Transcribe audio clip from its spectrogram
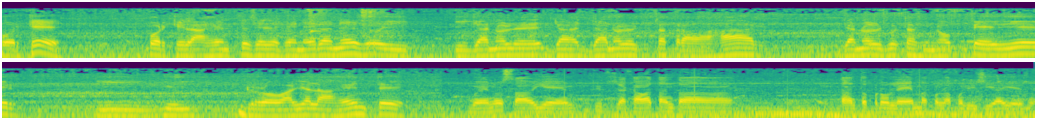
¿Por qué? Porque la gente se degenera en eso y, y ya, no le, ya, ya no les gusta trabajar, ya no les gusta sino pedir y, y robarle a la gente. Bueno, está bien, se acaba tanta tanto problema con la policía y eso.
